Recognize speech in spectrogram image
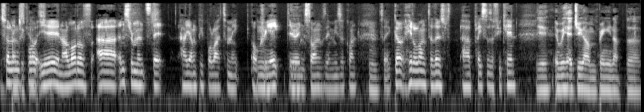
chilling of Yeah, and a lot of uh, instruments that our young people like to make or Mm. create their own songs, their music on. Mm. So go head along to those uh, places if you can. Yeah, and we had you um bringing up the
